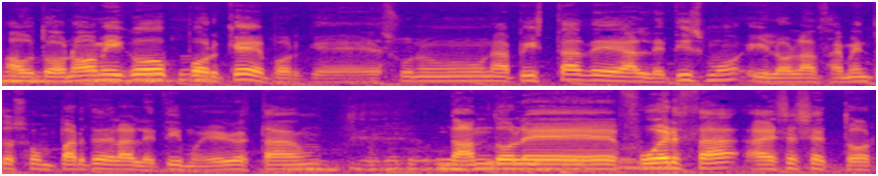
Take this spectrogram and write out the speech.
autonómico. ¿Por qué? Porque es una pista de atletismo y los lanzamientos son parte del atletismo y ellos están dándole fuerza a ese sector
